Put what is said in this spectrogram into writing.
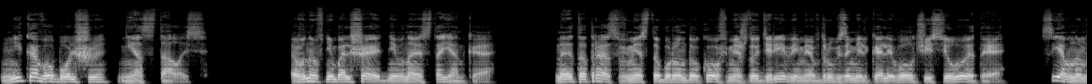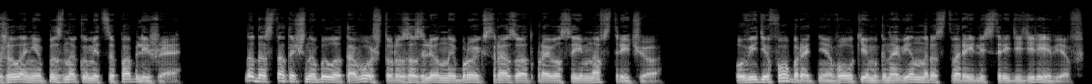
Никого больше не осталось. Вновь небольшая дневная стоянка. На этот раз вместо бурундуков между деревьями вдруг замелькали волчьи силуэты с явным желанием познакомиться поближе. Но достаточно было того, что разозленный Бройк сразу отправился им навстречу. Увидев оборотня, волки мгновенно растворились среди деревьев,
